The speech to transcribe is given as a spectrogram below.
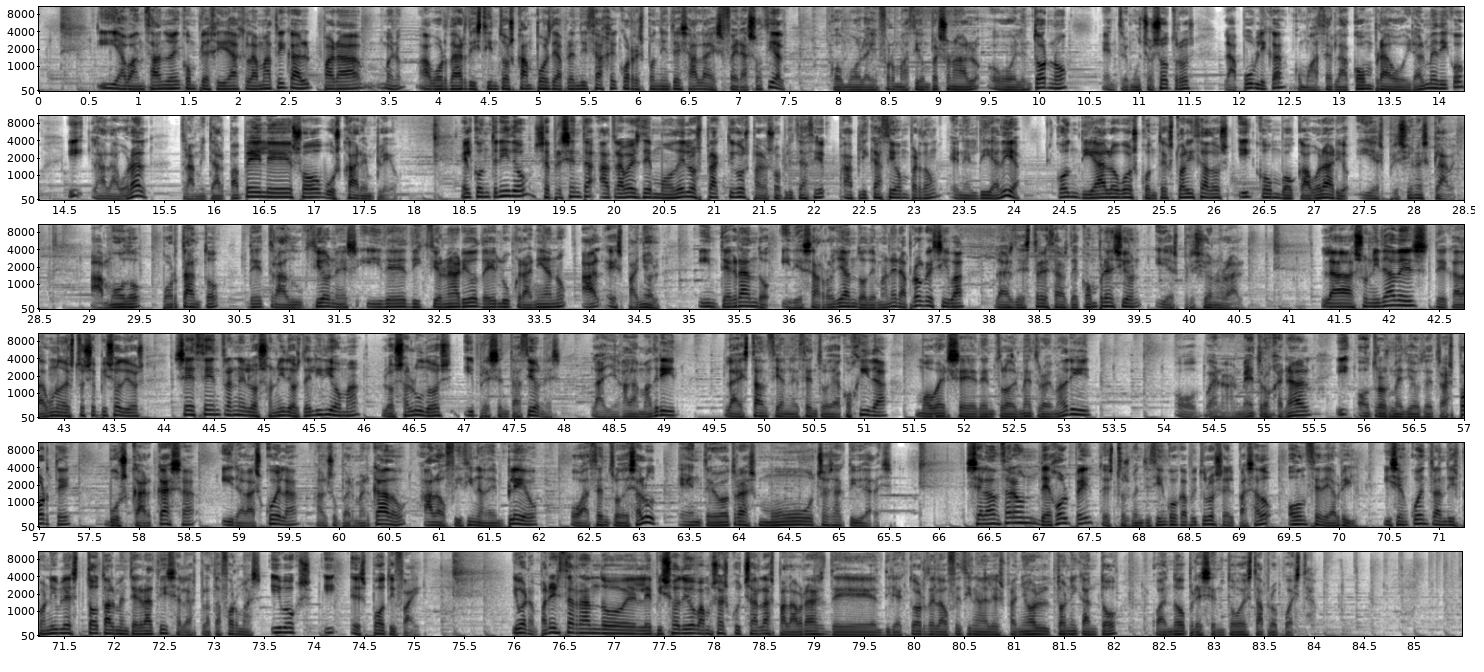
y avanzando en complejidad gramatrical para bueno, abordar distintos campos de aprendizaje correspondientes a la esfera social, como la información personal o el entorno, entre muchos otros, la pública, como hacer la compra o ir al médico, y la laboral, tramitar papeles o buscar empleo. El contenido se presenta a través de modelos prácticos para su aplicación, perdón, en el día a día, con diálogos contextualizados y con vocabulario y expresiones clave, a modo, por tanto, de traducciones y de diccionario del ucraniano al español, integrando y desarrollando de manera progresiva las destrezas de comprensión y expresión oral. Las unidades de cada uno de estos episodios se centran en los sonidos del idioma, los saludos y presentaciones, la llegada a Madrid, la estancia en el centro de acogida, moverse dentro del metro de Madrid, o bueno, el metro en general, y otros medios de transporte, buscar casa, ir a la escuela, al supermercado, a la oficina de empleo, o al centro de salud, entre otras muchas actividades. Se lanzaron de golpe estos 25 capítulos el pasado 11 de abril y se encuentran disponibles totalmente gratis en las plataformas Evox y Spotify. Y bueno, para ir cerrando el episodio vamos a escuchar las palabras del director de la Oficina del Español, Tony Cantó, cuando presentó esta propuesta.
